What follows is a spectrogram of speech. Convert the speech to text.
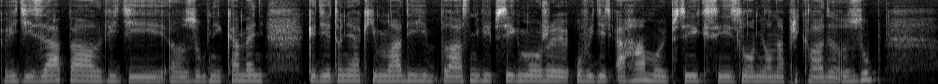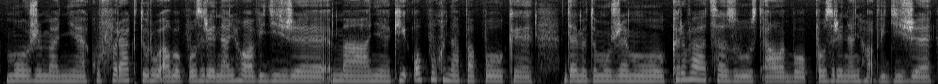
vidí zápal, vidí e, zubný kameň. Keď je to nejaký mladý bláznivý psík, môže uvidieť, aha, môj psík si zlomil napríklad zub môže mať nejakú fraktúru alebo pozrieť na ňo a vidí, že má nejaký opuch na papulke, dajme tomu, že mu krváca z úst, alebo pozrie na ňo a vidí, že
